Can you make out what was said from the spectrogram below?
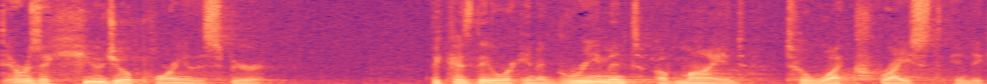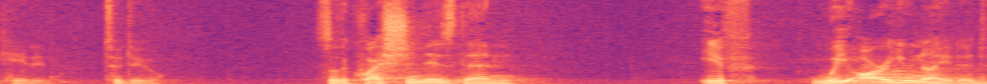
There was a huge outpouring of the Spirit because they were in agreement of mind to what Christ indicated to do. So the question is then if we are united,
